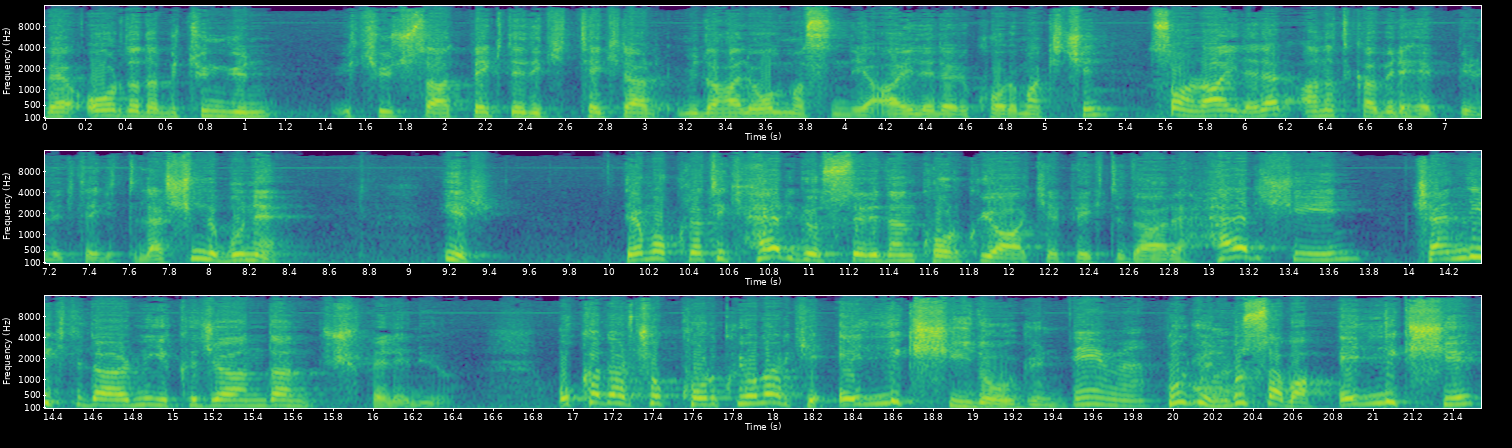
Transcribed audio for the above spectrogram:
Ve orada da bütün gün 2-3 saat bekledik tekrar müdahale olmasın diye aileleri korumak için. Sonra aileler Anıtkabir'e hep birlikte gittiler. Şimdi bu ne? Bir, demokratik her gösteriden korkuyor AKP iktidarı. Her şeyin kendi iktidarını yıkacağından şüpheleniyor. O kadar çok korkuyorlar ki 50 kişiydi o gün. Değil mi? Bugün bu sabah 50 kişi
